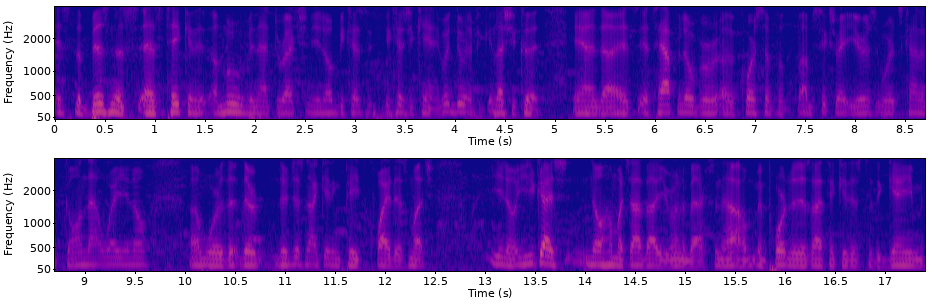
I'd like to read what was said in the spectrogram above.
it's the business has taken a move in that direction. You know, because because you can. You wouldn't do it you, unless you could. And uh, it's it's happened over a course of um, six or eight years where it's kind of gone that way. You know, um, where the- they're they're just not getting paid quite as much. You know, you guys know how much I value running backs and how important it is. I think it is to the game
